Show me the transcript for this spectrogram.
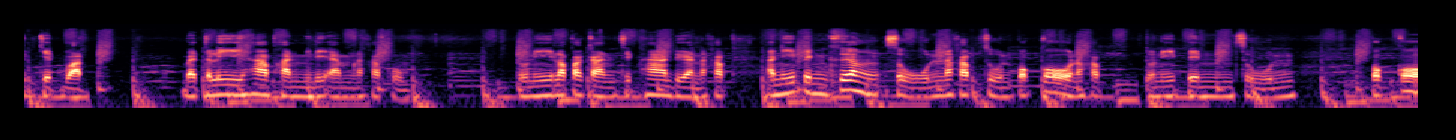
67 วัตต์ แบตเตอรี่ 5,000 มิลลิแอมนะครับผม ตัวนี้รับประกัน 15 เดือนนะครับ อันนี้เป็นเครื่องศูนย์นะครับศูนย์ POCO นะครับ ตัวนี้เป็นศูนย์ POCO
